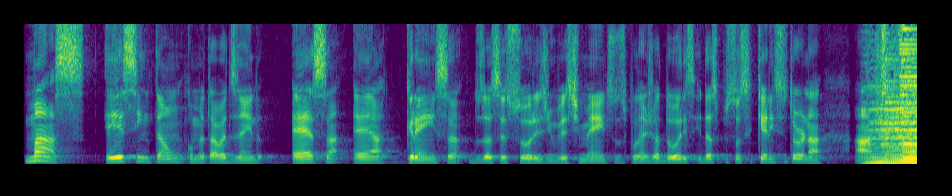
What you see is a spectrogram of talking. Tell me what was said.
Mas, esse então, como eu estava dizendo, essa é a crença dos assessores de investimentos, dos planejadores e das pessoas que querem se tornar. Acho.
